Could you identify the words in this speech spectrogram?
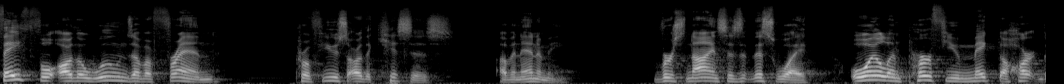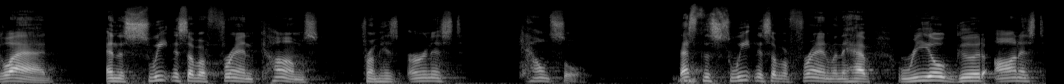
Faithful are the wounds of a friend profuse are the kisses of an enemy. Verse 9 says it this way Oil and perfume make the heart glad, and the sweetness of a friend comes from his earnest counsel. That's the sweetness of a friend when they have real, good, honest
